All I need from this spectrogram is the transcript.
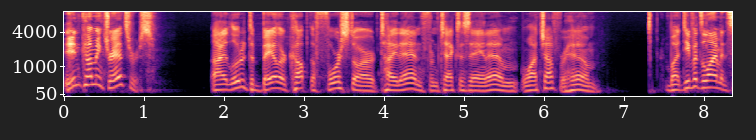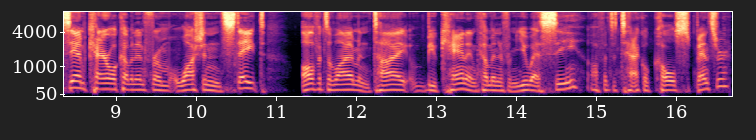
Incoming transfers. I alluded to Baylor Cupp, the four-star tight end from Texas A&M. Watch out for him. But defensive lineman Sam Carroll coming in from Washington State. Offensive lineman Ty Buchanan coming in from USC. Offensive tackle Cole Spencer,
